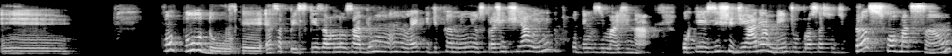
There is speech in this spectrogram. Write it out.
É... Contudo, é, essa pesquisa ela nos abre um, um leque de caminhos para a gente ir além do que podemos imaginar porque existe diariamente um processo de transformação,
